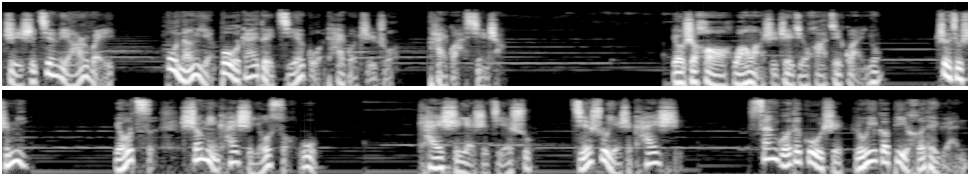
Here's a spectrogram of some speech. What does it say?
只是尽力而为，不能也不该对结果太过执着，太挂心上。有时候，往往是这句话最管用。这就是命。由此，生命开始有所悟。开始也是结束，结束也是开始。三国的故事如一个闭合的圆，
